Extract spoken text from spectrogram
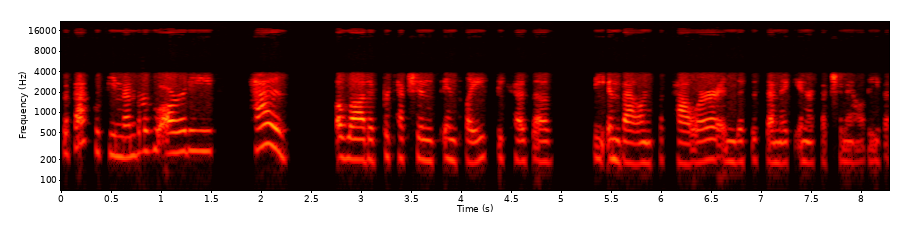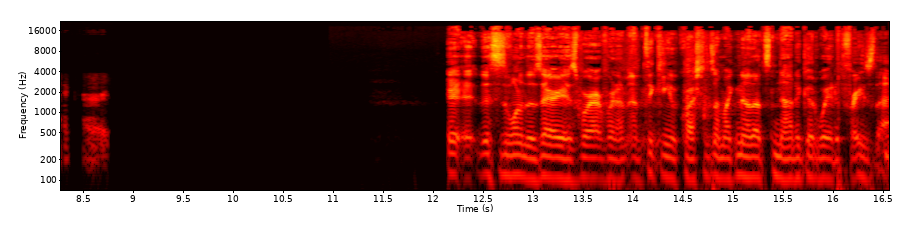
the faculty member who already has a lot of protections in place because of the imbalance of power and the systemic intersectionality that occurs it, it, this is one of those areas where when I'm, I'm, thinking of questions, I'm like, no, that's not a good way to phrase that.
